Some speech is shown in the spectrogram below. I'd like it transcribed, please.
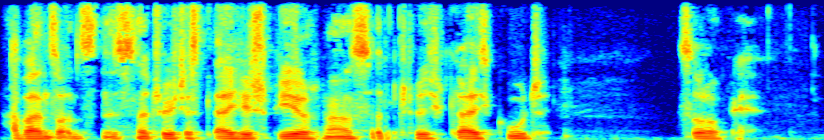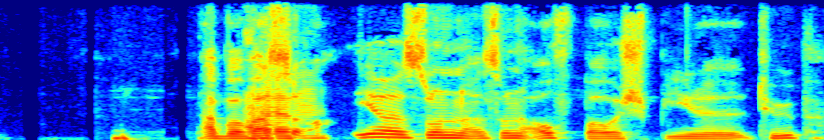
Aber ansonsten ist natürlich das gleiche Spiel. Ne? Ist natürlich gleich gut. So. Aber warst du Ähm, auch eher so ein, so ein Aufbauspiel-Typ?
